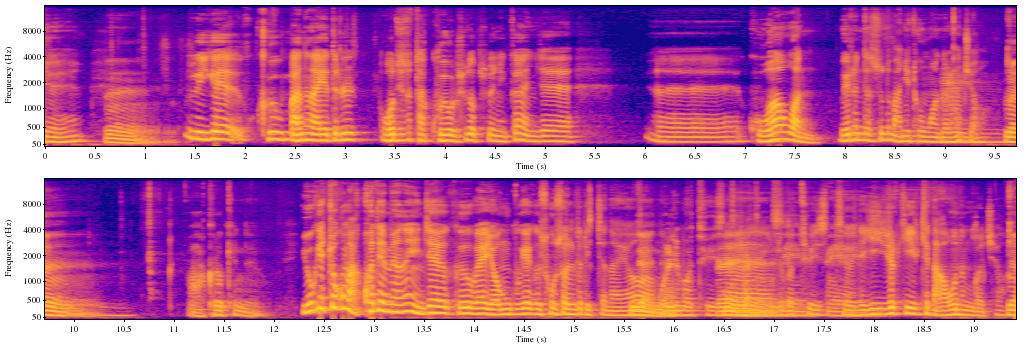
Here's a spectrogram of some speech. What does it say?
예. 네. 이게 그 많은 아이들을 어디서 다 구해올 수도 없으니까 이제 에 고아원 뭐 이런 데서도 많이 동원을 음. 하죠. 네. 아 그렇겠네요. 요게 조금 악화되면은 이제 그 왜 영국의 그 소설들 있잖아요. 네, 네. 올리버 트위스트. 네. 올리버 트위스트. 네. 이렇게 이렇게 나오는 거죠. 네.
